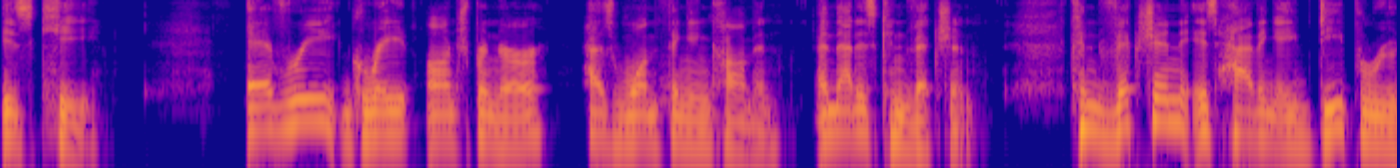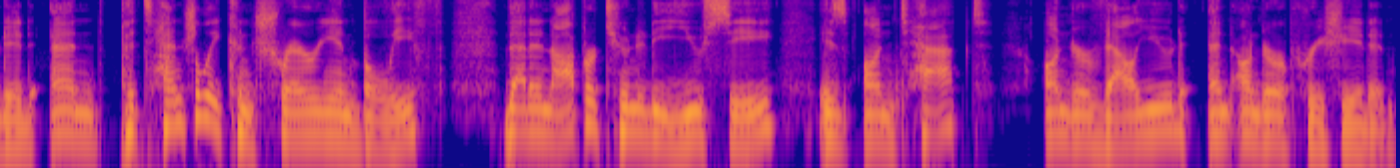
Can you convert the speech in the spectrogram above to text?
is key. Every great entrepreneur has one thing in common, and that is conviction. Conviction is having a deep rooted and potentially contrarian belief that an opportunity you see is untapped, undervalued, and underappreciated.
